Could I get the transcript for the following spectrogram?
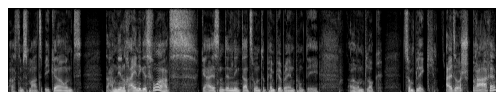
aus dem Smart Speaker und da haben die noch einiges vor, hat's geheißen. Den Link dazu unter pimpyourbrain.de, eurem Blog zum Blick. Also Sprache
